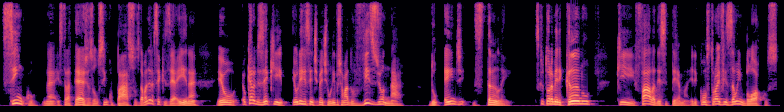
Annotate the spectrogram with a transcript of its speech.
cinco né, estratégias ou cinco passos, da maneira que você quiser aí, né? Eu, eu quero dizer que eu li recentemente um livro chamado Visionar, do Andy Stanley, escritor americano que fala desse tema. Ele constrói visão em blocos.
